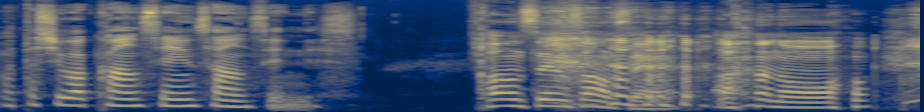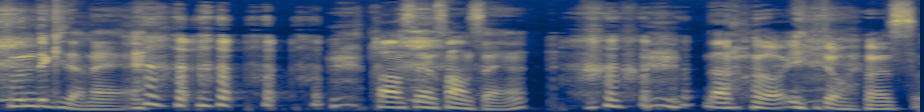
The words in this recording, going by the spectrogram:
私は観戦参戦です。観戦参戦？あの、踏んできたね。観戦参戦？なるほど、いいと思います。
